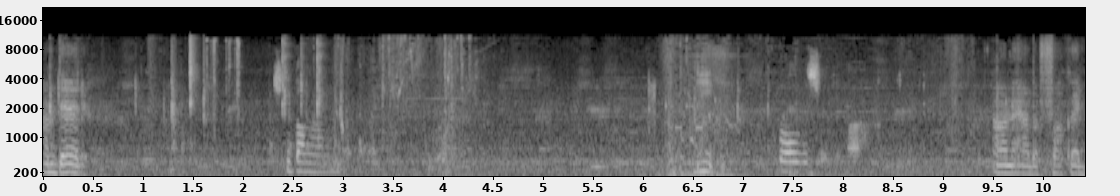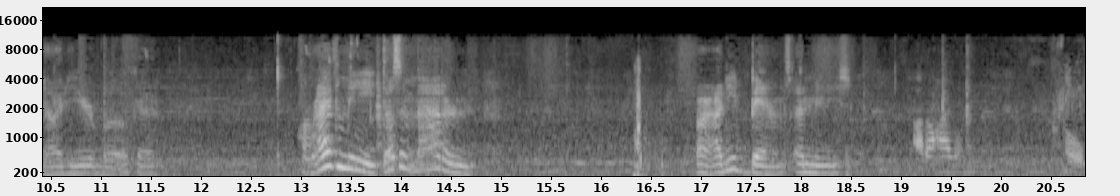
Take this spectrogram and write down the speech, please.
I'm dead. Just keep on running. Yeet. Roll circle. Uh, I don't know how the fuck I died here, but okay. Huh. Rev me, doesn't matter. Alright, I need bands and minis. I don't have any. Oh.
